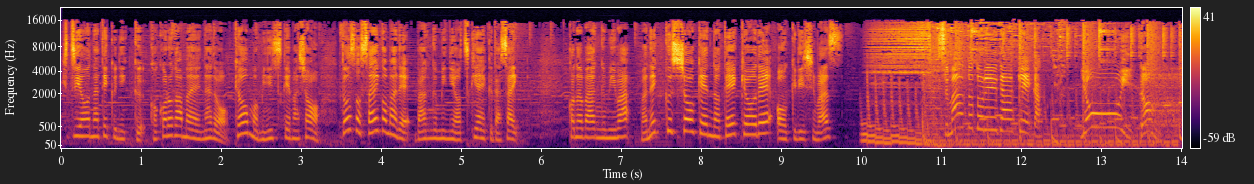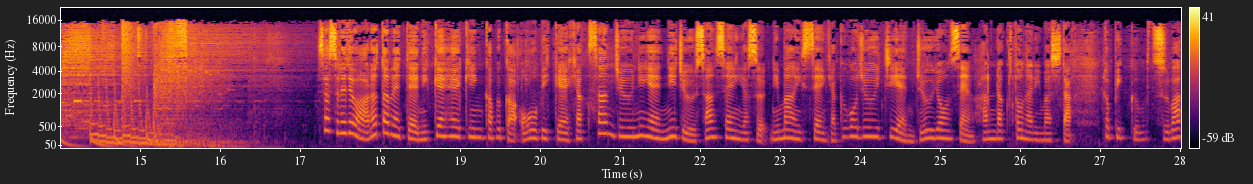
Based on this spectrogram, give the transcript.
必要なテクニック、心構えなど今日も身につけましょう。どうぞ最後まで番組にお付き合いください。この番組はマネックス証券の提供でお送りします。スマートトレーダー計画、よーいドン。さあ、それでは改めて日経平均株価大引け132円23銭安21,151円14銭反落となりました。トピックスは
